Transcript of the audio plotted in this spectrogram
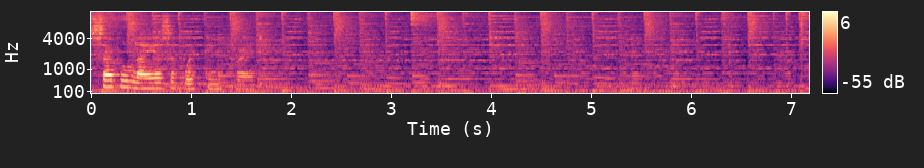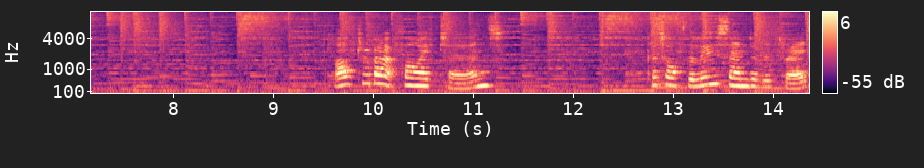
several layers of whipping thread. After about five turns, cut off the loose end of the thread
